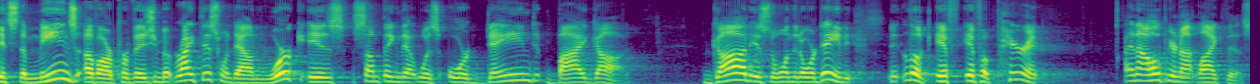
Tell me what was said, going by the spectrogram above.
it's the means of our provision but write this one down. Work is something that was ordained by god. God is the one that ordained it. Look if if a parent and i hope you're not like this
